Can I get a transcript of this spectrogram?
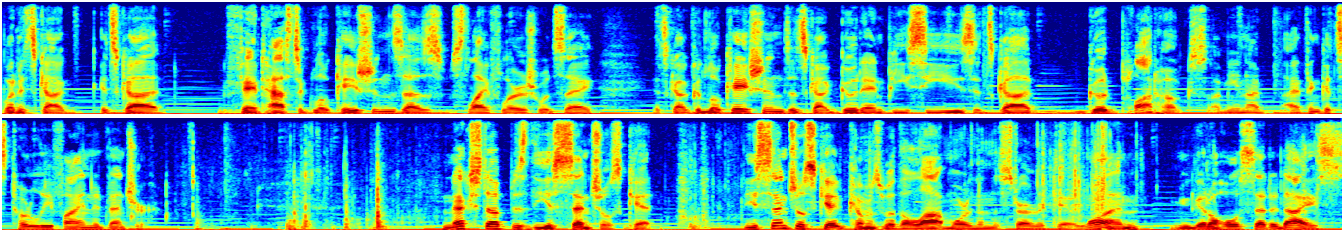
But it's got it's got fantastic locations, as Sly Flourish would say. It's got good locations. It's got good NPCs. It's got good plot hooks. I mean, I, I think it's totally fine adventure. Next up is the Essentials Kit. The Essentials Kit comes with a lot more than the starter kit. One, you get a whole set of dice.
